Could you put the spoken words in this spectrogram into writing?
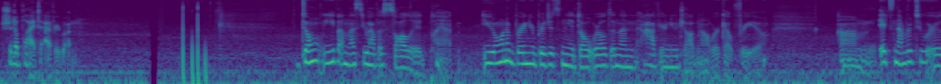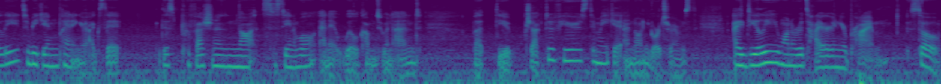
should apply to everyone. Don't leave unless you have a solid plan. You don't want to burn your bridges in the adult world and then have your new job not work out for you. Um, it's never too early to begin planning your exit. This profession is not sustainable and it will come to an end. But the objective here is to make it end on your terms. Ideally, you want to retire in your prime. So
